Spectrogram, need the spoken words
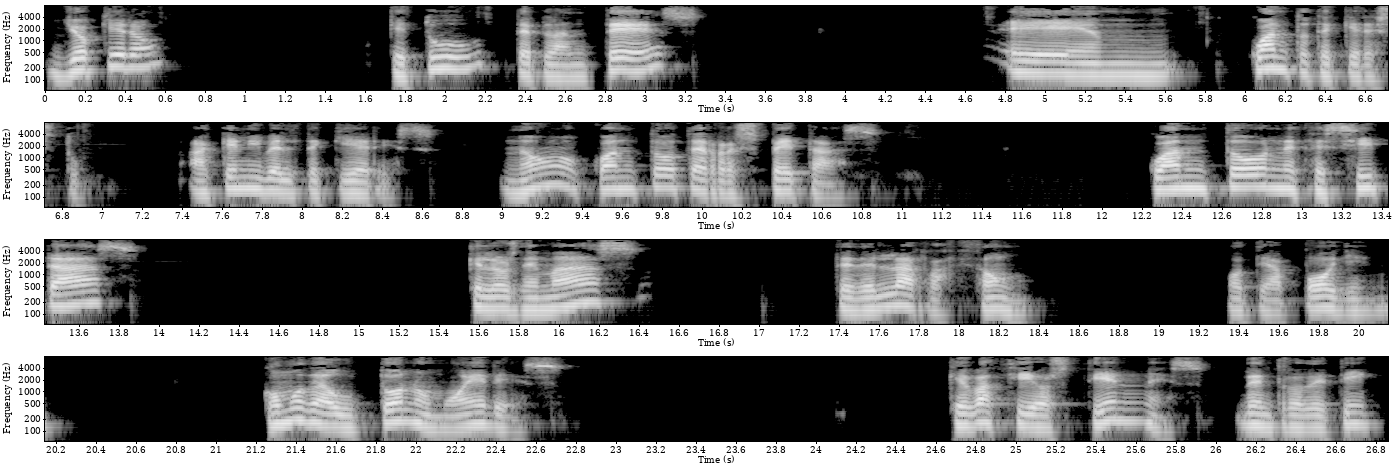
Yo quiero que tú te plantees Em, ¿cuánto te quieres tú? ¿A qué nivel te quieres? ¿No? ¿Cuánto te respetas? ¿Cuánto necesitas que los demás te den la razón o te apoyen? ¿Cómo de autónomo eres? ¿Qué vacíos tienes dentro de ti?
